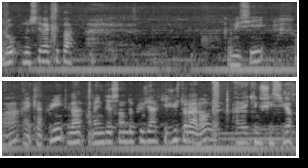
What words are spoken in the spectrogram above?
l'eau ne s'évacue pas. Comme ici, avec la pluie, là on a une descente de pluviale qui est juste là à l'angle, avec une fissure.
